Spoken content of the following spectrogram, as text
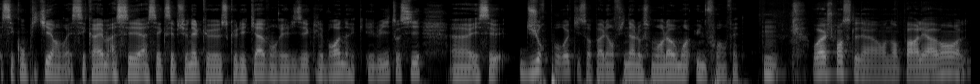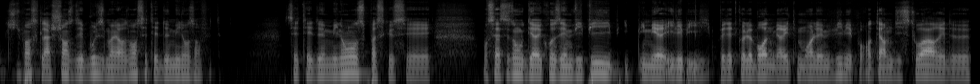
c'est compliqué en vrai. C'est quand même assez assez exceptionnel que ce que les Cavs ont réalisé avec LeBron et le Heat aussi. Euh, et c'est dur pour eux qu'ils soient pas allés en finale au moment-là au moins une fois en fait. Hmm. Ouais, je pense que on en parlait avant. Je pense que la chance des Bulls malheureusement c'était 2011 en fait. C'était 2011 parce que c'est bon, la saison où Derrick Rose est MVP. Il, il, peut-être que LeBron mérite moins le MVP, mais pour en termes d'histoire et de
